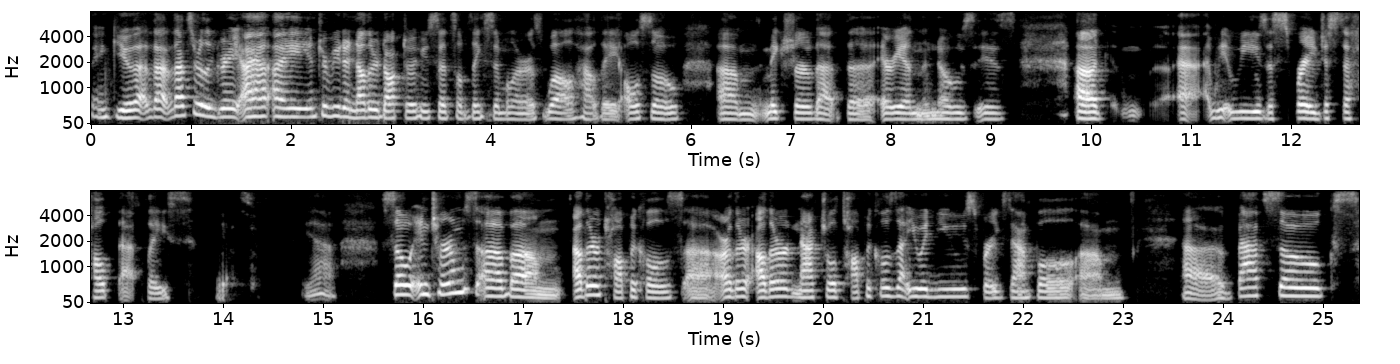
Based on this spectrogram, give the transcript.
Thank you. That, that that's really great. I I interviewed another doctor who said something similar as well. How they also um, make sure that the area in the nose is. Uh, uh, we we use a spray just to help that place. Yes. Yeah. So in terms of um, other topicals, uh, are there other natural topicals that you would use? For example, um, uh, bath soaks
